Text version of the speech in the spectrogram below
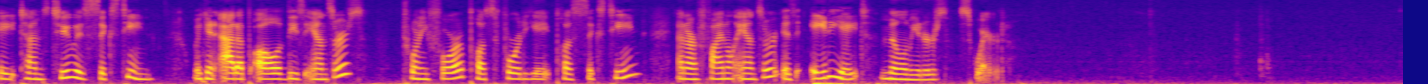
8 times 2 is 16. We can add up all of these answers. 24 plus 48 plus 16. And our final answer is 88 millimeters squared.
